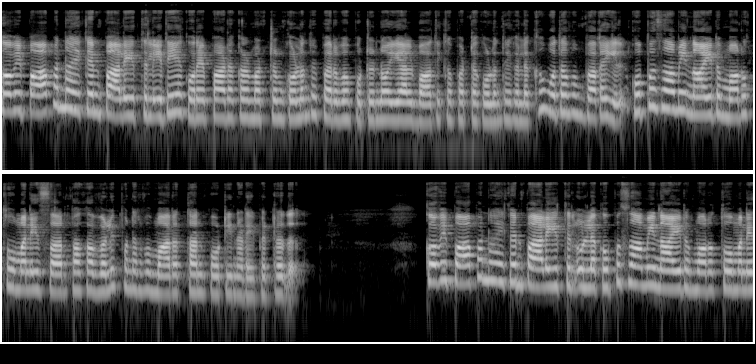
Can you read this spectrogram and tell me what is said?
கோவை பாப்பநாயக்கன் பாளையத்தில் இதய குறைபாடுகள் மற்றும் குழந்தை பருவ புற்றுநோயால் பாதிக்கப்பட்ட குழந்தைகளுக்கு உதவும் வகையில் குப்பசாமி நாயுடு மருத்துவமனை சார்பாக விழிப்புணர்வு மாரத்தான் போட்டி நடைபெற்றது. கோவை பாப்பநாயக்கன் பாளையத்தில் உள்ள குப்புசாமி நாயுடு மருத்துவமனை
